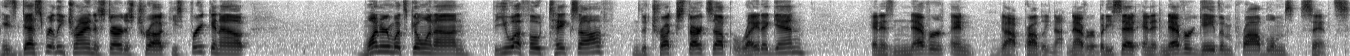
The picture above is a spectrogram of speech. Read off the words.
He's desperately trying to start his truck. He's freaking out, wondering what's going on. The UFO takes off. The truck starts up right again, and is never and uh, probably not never, but he said, and it never gave him problems since.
